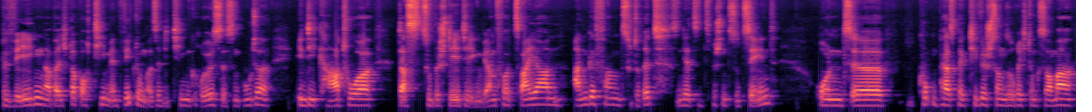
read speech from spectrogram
bewegen. Aber ich glaube auch Teamentwicklung, also die Teamgröße ist ein guter Indikator, das zu bestätigen. Wir haben vor zwei Jahren angefangen zu dritt, sind jetzt inzwischen zu zehnt und äh, gucken perspektivisch schon so Richtung Sommer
